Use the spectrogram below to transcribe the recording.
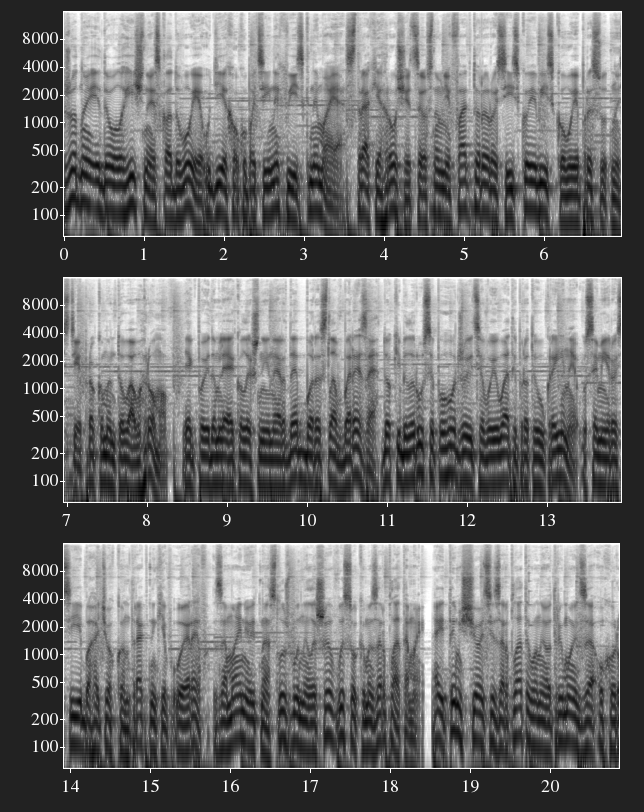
Жодної ідеологічної складової у діях окупаційних військ немає. Страх і гроші це основні фактори російської військової присутності. Прокоментував Громов. Як повідомляє колишній нардеп Борислав Береза, доки білоруси погоджуються воювати проти України, у самій Росії багатьох контрактників УРФ заманюють на службу не лише високими зарплатами, а й тим, що ці зарплати вони отримують за охорону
